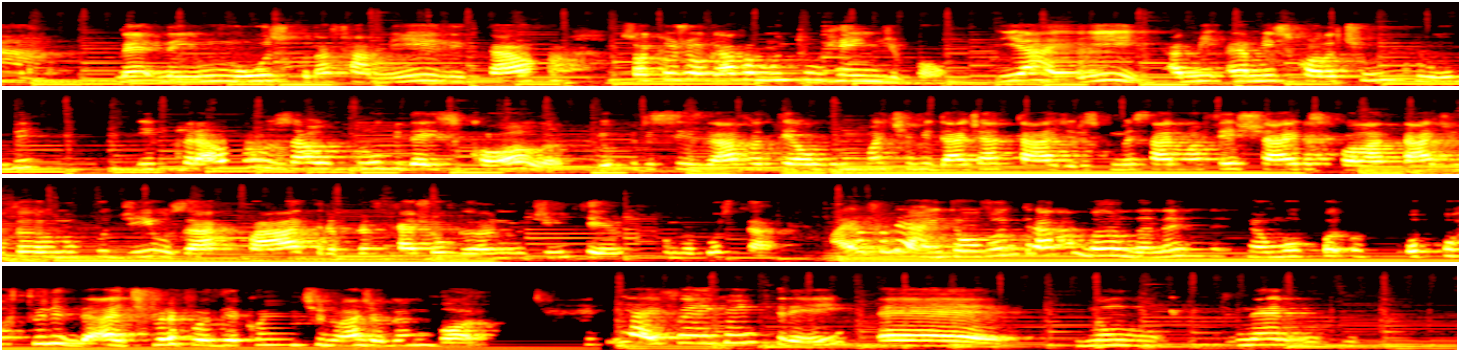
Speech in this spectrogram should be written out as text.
né, nenhum músico na família e tal. Só que eu jogava muito handball. E aí a minha, a minha escola tinha um clube e para usar o clube da escola, eu precisava ter alguma atividade à tarde. Eles começaram a fechar a escola à tarde, então eu não podia usar a quadra para ficar jogando o dia inteiro como eu gostava. Aí eu falei, ah, então eu vou entrar na banda, né? É uma oportunidade para poder continuar jogando bola. E aí foi aí que eu entrei. É, num, né,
